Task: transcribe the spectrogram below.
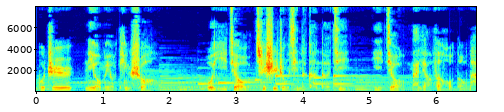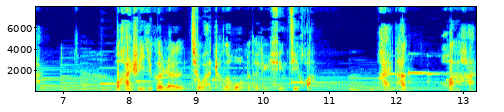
不知你有没有听说，我依旧去市中心的肯德基，依旧买两份红豆派。我还是一个人去完成了我们的旅行计划，海滩、花海，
